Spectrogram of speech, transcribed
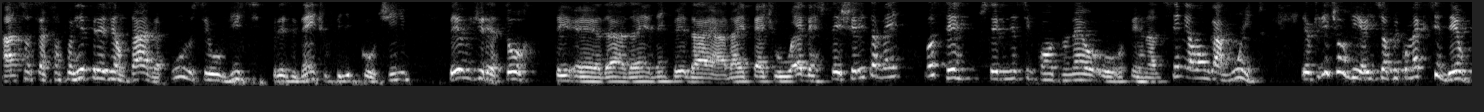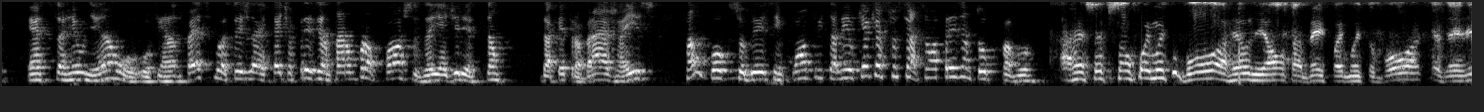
A associação foi representada por seu vice-presidente, o Felipe Coutinho, pelo diretor é, da, da, da, da, EPET, o Herbert Teixeira, e também você esteve nesse encontro, né, o Fernando? Sem me alongar muito, eu queria te ouvir aí sobre como é que se deu essa reunião, o Fernando. Parece que vocês da EPET apresentaram propostas aí à direção da Petrobras, não é isso? Fala um pouco sobre esse encontro e também o que, é que a associação apresentou, por favor. A recepção foi muito boa, a reunião também foi muito boa. Quer dizer, ele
